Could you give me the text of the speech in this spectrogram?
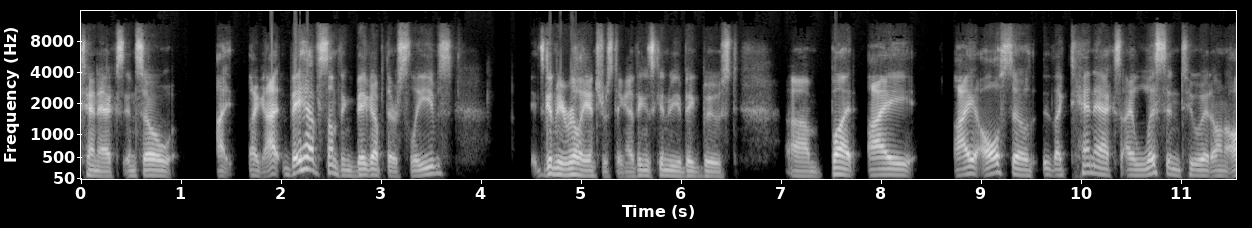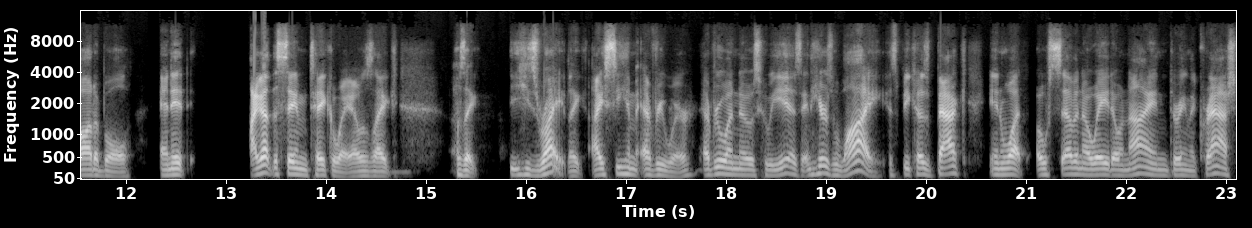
10x, and so I like I, they have something big up their sleeves. It's going to be really interesting. I think it's going to be a big boost. Um, but I I also like 10x. I listened to it on Audible, and it I got the same takeaway. I was like, I was like, he's right. Like I see him everywhere. Everyone knows who he is, and here's why. It's because back in what 07, 08, 09 during the crash,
